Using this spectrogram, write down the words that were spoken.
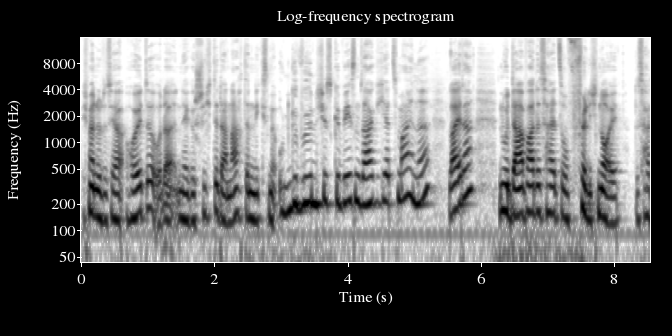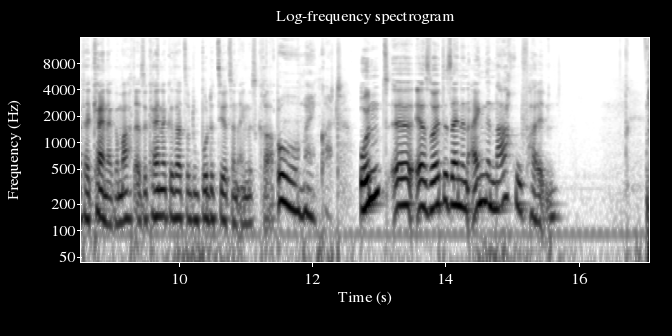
Ich meine, das ist ja heute oder in der Geschichte danach dann nichts mehr Ungewöhnliches gewesen, sage ich jetzt mal, ne? Leider. Nur da war das halt so völlig neu. Das hat halt keiner gemacht. Also keiner hat gesagt, so, du buddest dir jetzt dein eigenes Grab. oh mein Gott. Und äh, er sollte seinen eigenen Nachruf halten.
